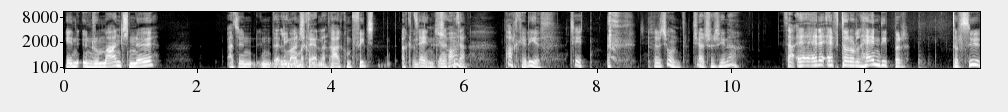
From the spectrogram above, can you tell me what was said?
In un romanze nö, also in, in De lingua romanze materna. Com, ah, com fitch accent. Un- E schon. pensa, porca Elias, c'è, c'è ragione. C'è Shashina. Sa, era efter il handy per tor su,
